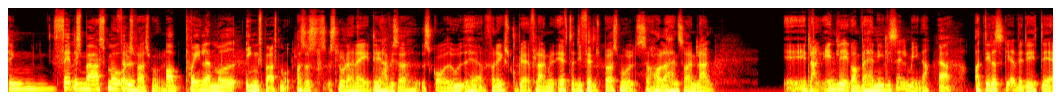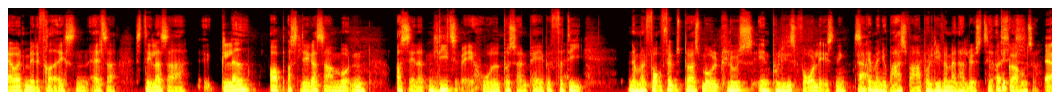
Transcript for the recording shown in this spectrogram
ding, fem ding. spørgsmål, Fem spørgsmål. og på en eller anden måde ingen spørgsmål. Og så slutter han af, det har vi så skåret ud her, for det ikke skulle blive alt for langt, men efter de fem spørgsmål, så holder han så en lang, et langt indlæg om, hvad han egentlig selv mener. Ja. Og det, der sker ved det, det er jo, at Mette Frederiksen altså stiller sig glad op og slikker sig om munden og sender den lige tilbage i hovedet på Søren Pape, fordi når man får fem spørgsmål plus en politisk forelæsning, så Ja. ja. kan man jo bare svare på lige, hvad man har lyst til, og det gør hun så. Ja.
